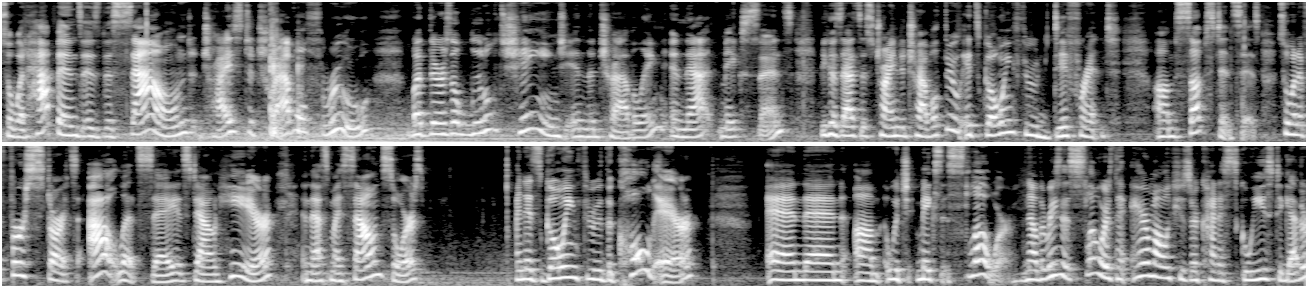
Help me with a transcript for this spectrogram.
So what happens is the sound tries to travel through, but there's a little change in the traveling, and that makes sense because as it's trying to travel through, it's going through different um, substances. So when it first starts out, let's say it's down here, and that's my sound source, and it's going through the cold air, and then um, which makes it slower. Now the reason it's slower is the air molecules are kind of squeezed together.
